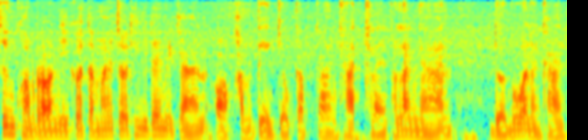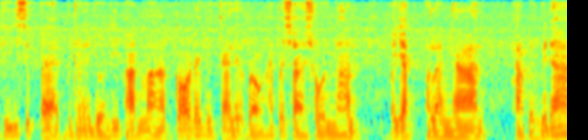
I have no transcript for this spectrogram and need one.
ซึ่งความร้อนนี้ก็ทำให้เจ้าที่ได้มีการออกคำเตือนเกี่ยวกับการขาดแคลนพลังงาน โดยเมื่อวันอังคารที่ 28 มิถุนายนที่ผ่านมา ก็ได้มีการเรียกร้องให้ประชาชนนั้น ประหยัดพลังงาน หากเป็นไปได้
